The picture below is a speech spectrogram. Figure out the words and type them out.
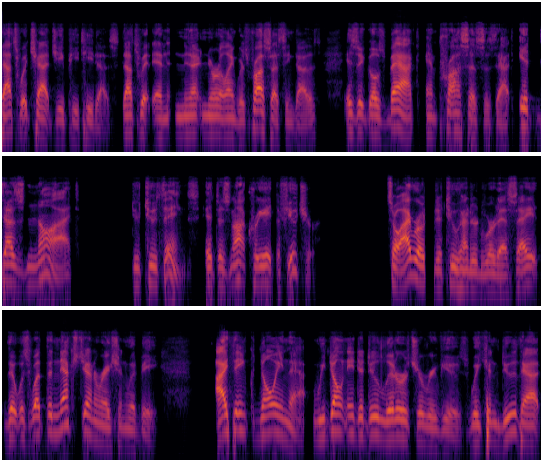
That's what Chat GPT does. That's what and neural language processing does is it goes back and processes that. It does not do two things. It does not create the future. So I wrote a 200 word essay that was what the next generation would be. I think knowing that we don't need to do literature reviews. We can do that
